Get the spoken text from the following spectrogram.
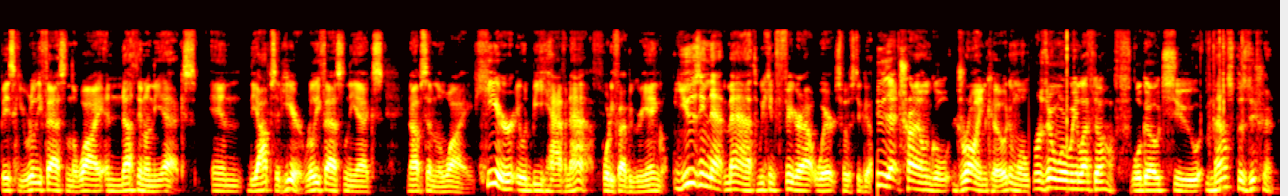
basically really fast on the y and nothing on the x. And the opposite here, really fast on the x and opposite on the y. Here, it would be half and half, 45 degree angle. Using that math, we can figure out where it's supposed to go. Do that triangle drawing code and we'll resume where we left off. We'll go to mouse position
